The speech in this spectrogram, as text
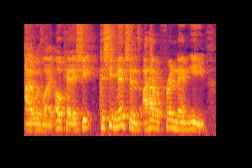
I was like, okay, she because she mentions I have a friend named Eve.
